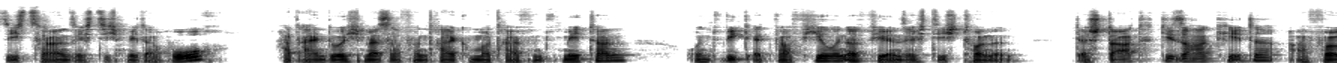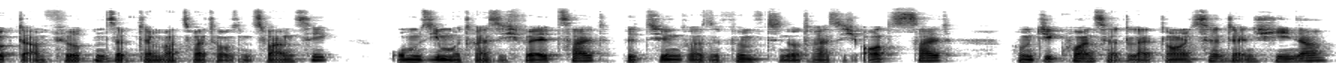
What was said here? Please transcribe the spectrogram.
Sie ist 62 Meter hoch, hat einen Durchmesser von 3,35 Metern und wiegt etwa 464 Tonnen. Der Start dieser Rakete erfolgte am 4. September 2020 um 7:30 Uhr Weltzeit bzw. 15:30 Uhr Ortszeit vom Jiuquan Satellite Launch Center in China,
